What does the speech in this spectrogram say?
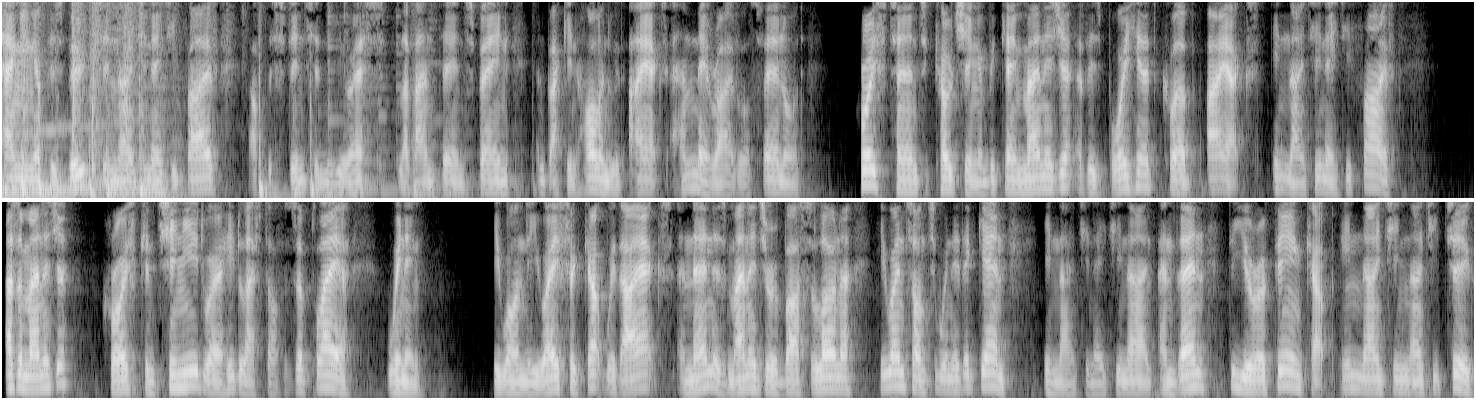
Hanging up his boots in 1985, after stints in the US, Levante in Spain, and back in Holland with Ajax and their rivals Feyenoord, Cruyff turned to coaching and became manager of his boyhood club Ajax in 1985. As a manager, Cruyff continued where he'd left off as a player, winning. He won the UEFA Cup with Ajax, and then as manager of Barcelona, he went on to win it again in 1989, and then the European Cup in 1992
